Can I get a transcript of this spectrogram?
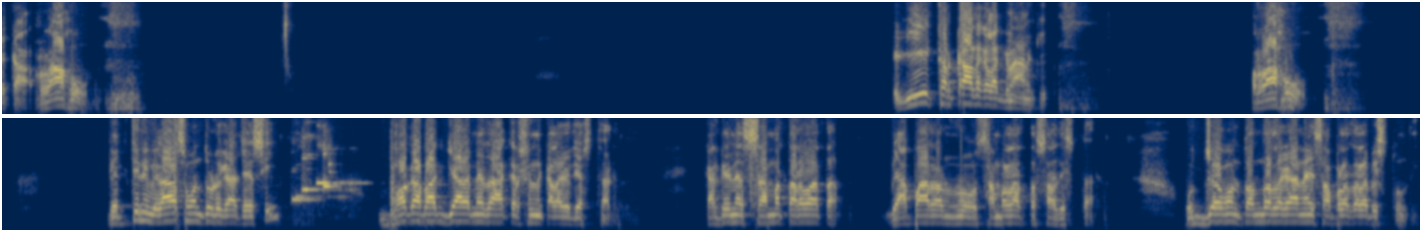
ఇక రాహు. ఈ కర్కాటక లగ్నానికి రాహు వ్యక్తిని విలాసవంతుడుగా చేసి భోగభాగ్యాల మీద ఆకర్షణ కలగజేస్తాడు. కఠిన శ్రమ తర్వాత వ్యాపారంలో సమలత సాధిస్తారు. ఉద్యోగం తొందరగానే సఫలత లభిస్తుంది.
